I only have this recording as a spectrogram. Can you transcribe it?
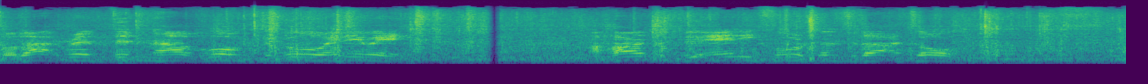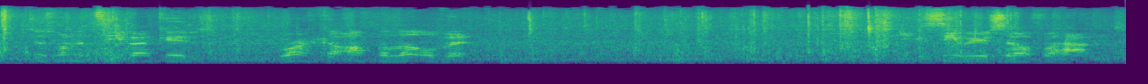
Well that rib didn't have long to go anyway. I hardly put any force into that at all. Just wanted to see if I could work it up a little bit. You can see for yourself what happened.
